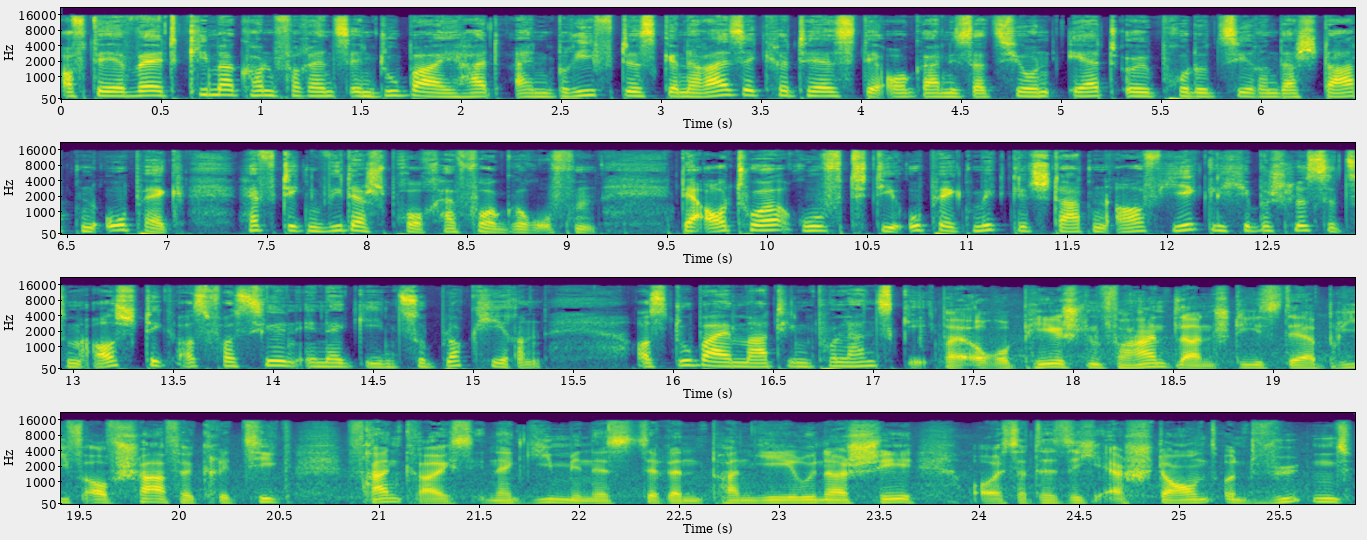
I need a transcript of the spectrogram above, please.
Auf der Weltklimakonferenz in Dubai hat ein Brief des Generalsekretärs der Organisation Erdölproduzierender Staaten OPEC heftigen Widerspruch hervorgerufen. Der Autor ruft die OPEC-Mitgliedstaaten auf, jegliche Beschlüsse zum Ausstieg aus fossilen Energien zu blockieren. Aus Dubai Martin Polanski. Bei europäischen Verhandlern stieß der Brief auf scharfe Kritik. Frankreichs Energieministerin Panier Runacher äußerte sich erstaunt und wütend.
